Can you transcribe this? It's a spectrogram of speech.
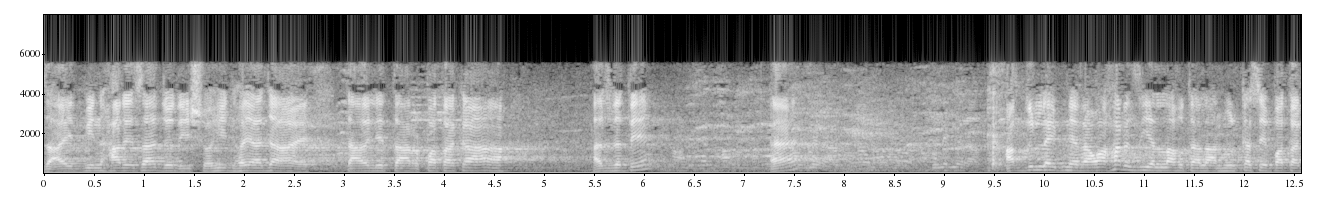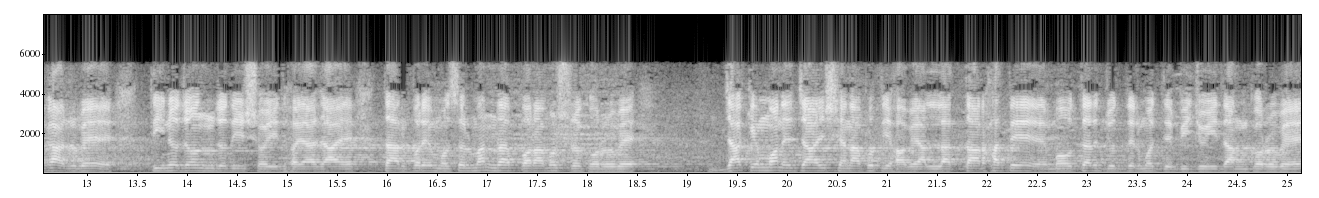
জাইদ বিন হারেসা যদি শহীদ হয়ে যায়, তাহলে তার পতাকা হাজরতে হ্যাঁ? আবদুল্লাহ ইবনে রাওয়াহা রাজি আল্লাহ তালুর কাছে পতাকা আসবে। তিনজন যদি শহীদ হয়ে যায়, তারপরে মুসলমানরা পরামর্শ করবে, যাকে মনে চায় সেনাপতি হবে আল্লাহ, তার হাতে মৌতার যুদ্ধের মধ্যে বিজয়ী দান করবে।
